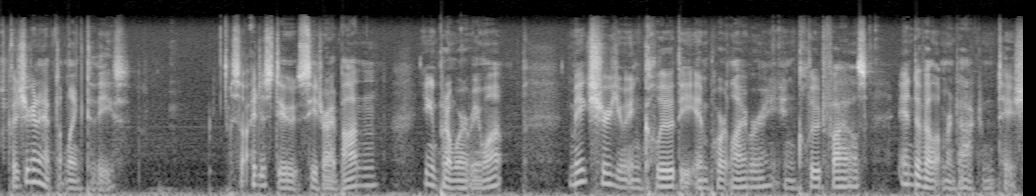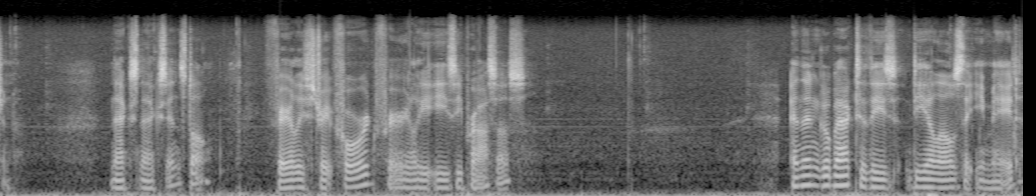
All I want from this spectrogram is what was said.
because you're going to have to link to these. So I just do C drive Botan. You can put them wherever you want. Make sure you include the import library, include files, and development documentation. Next, next, install. Fairly straightforward, fairly easy process. And then go back to these DLLs that you made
